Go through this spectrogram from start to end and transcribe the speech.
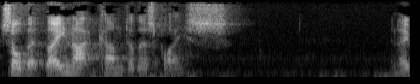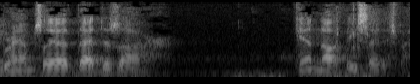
so that they not come to this place? And Abraham said, That desire cannot be satisfied.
